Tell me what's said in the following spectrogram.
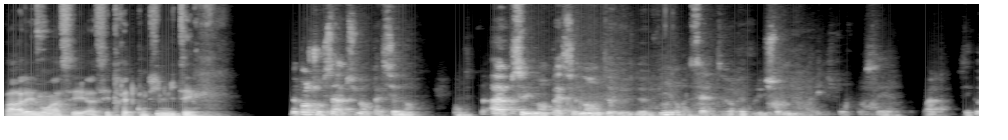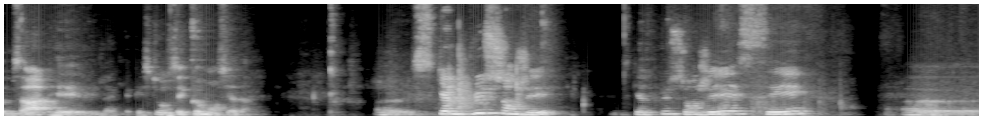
parallèlement à ces, traits de continuité? D'abord, je trouve ça absolument passionnant. Absolument passionnant de, vivre cette révolution numérique. Voilà, c'est comme ça. Et la, question, c'est comment s'y adapter. Euh, ce qui a le plus changé, ce qui a le plus changé, c'est euh,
